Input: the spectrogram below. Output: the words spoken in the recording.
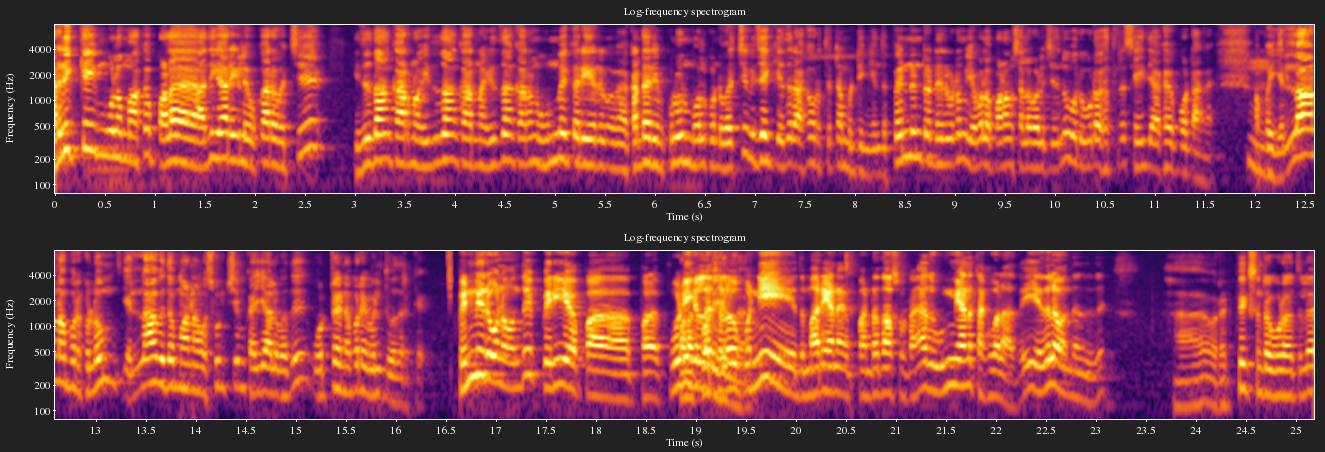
அறிக்கை மூலமாக பல அதிகாரிகளை உட்கார வச்சு இதுதான் காரணம் இதுதான் காரணம் இதுதான் காரணம் உண்மை கரியர் கண்டறியும் குழு முதல் கொண்டு வச்சு விஜய்க்கு எதிராக ஒரு திட்டமிட்டீங்க இந்த பெண்ணுன்ற நிறுவனம் எவ்வளவு பணம் செலவழிச்சதுன்னு ஒரு ஊடகத்தில் செய்தியாக போட்டாங்க. அப்ப எல்லா நபர்களும் எல்லா விதமான சூழ்ச்சியும் கையாளுவது ஒற்றை நபரை வீழ்த்துவதற்கு. பெண் நிறுவனம் வந்து பெரிய ப ப கோடிகளில். செலவு பண்ணி இது மாதிரியான பண்ணுறதா சொல்கிறாங்க அது உண்மையான தகவல் அது? எதில் வந்திருந்தது? ரெட்பிக்ஸ்ன்ற ஊடகத்தில்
